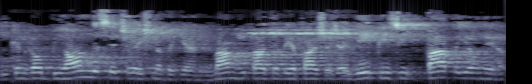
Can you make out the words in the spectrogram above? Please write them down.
he can go beyond the situation of the jnani. Mam hi pashaja ye pisi papayoneha.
